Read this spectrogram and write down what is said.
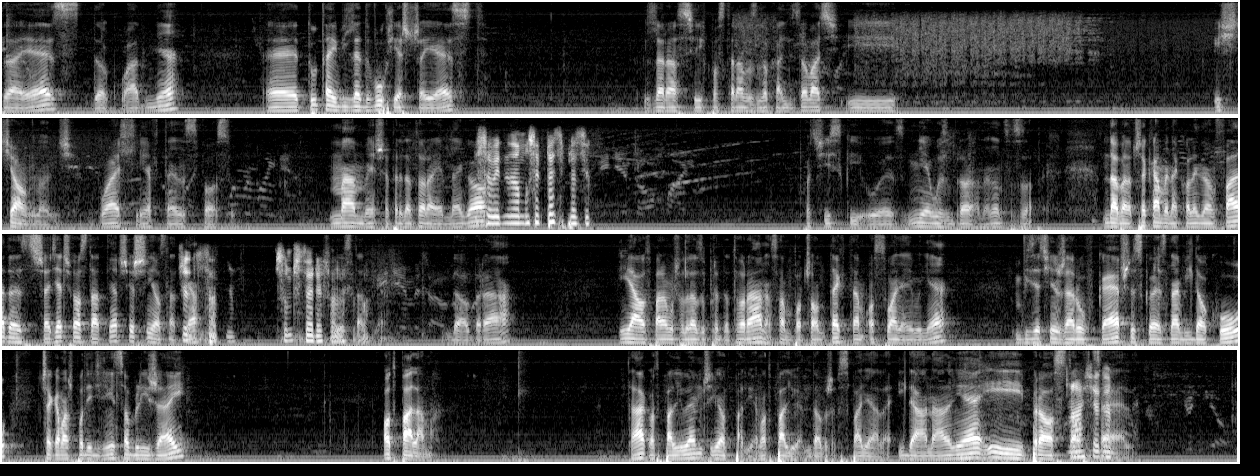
To jest, dokładnie. E, tutaj widzę dwóch jeszcze jest. Zaraz się ich postaram zlokalizować i... I ściągnąć. Właśnie w ten sposób. Mamy jeszcze Predatora jednego. Sobie jeden lamusek plecy, plecy. Pociski uz... nieuzbrojone, no to za pech. Dobra, czekamy na kolejną falę. To jest trzecia czy ostatnia, czy jeszcze nie ostatnia? Przedostatnio. Są cztery fale. Ostatnia. Dobra. Ja odpalam już od razu Predatora na sam początek, tam osłaniaj mnie. Widzę ciężarówkę, wszystko jest na widoku. Czekam aż podjedzie nieco bliżej. Odpalam. Tak, odpaliłem czy nie odpaliłem? Odpaliłem, dobrze, wspaniale. Idealnie i prosto w cel.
